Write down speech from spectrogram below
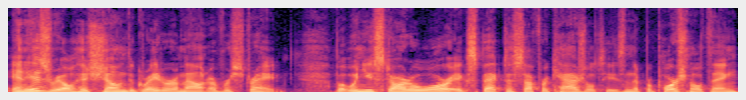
and Israel has shown the greater amount of restraint. But when you start a war, expect to suffer casualties. And the proportional thing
